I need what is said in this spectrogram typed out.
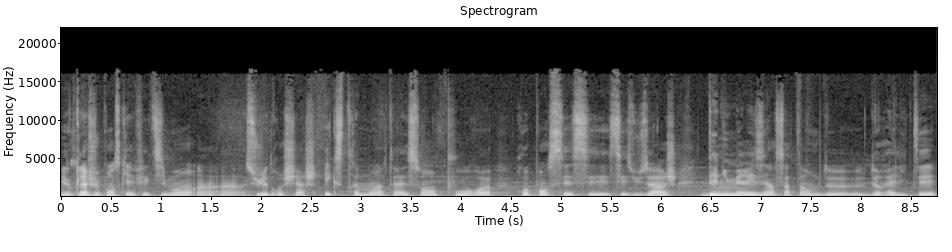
Et donc là je pense qu'il y a effectivement un, sujet de recherche extrêmement intéressant pour euh, repenser ces, usages, dénumériser un certain nombre de, réalités,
